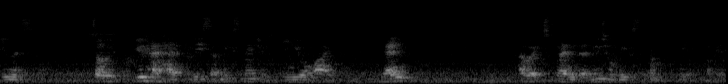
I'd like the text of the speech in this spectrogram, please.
even smaller. So you can have this mixed matrix in your mind. Then I will explain the neutral mixing here. Okay.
